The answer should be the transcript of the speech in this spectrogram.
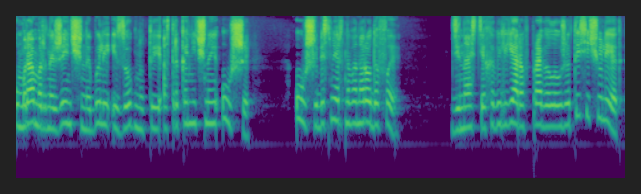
У мраморной женщины были изогнутые остроконечные уши — уши бессмертного народа Фе. Династия Хавильяров правила уже тысячу лет,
